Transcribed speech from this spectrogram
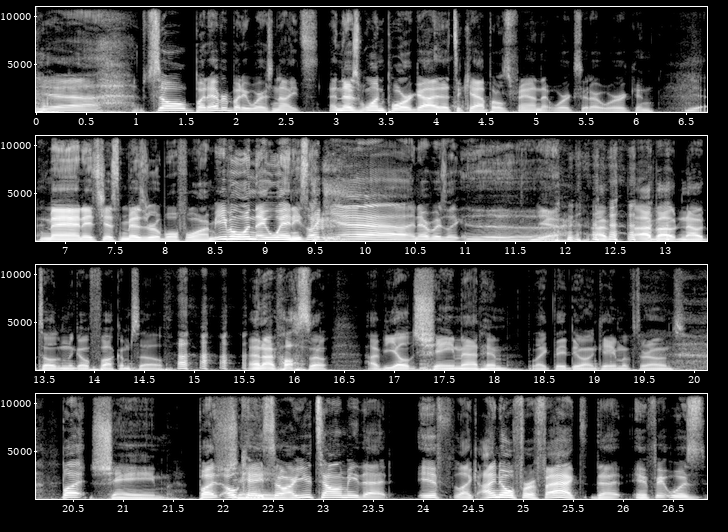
yeah. So, but everybody wears Knights, and there's one poor guy that's a Capitals fan that works at our work, and Yeah. man, it's just miserable for him. Even when they win, he's like, "Yeah," and everybody's like, Ugh. Yeah, I've I've out and out told him to go fuck himself, and I've also I've yelled shame at him like they do on Game of Thrones. But Shame. but okay, so are you telling me that if like I know for a fact that if it was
